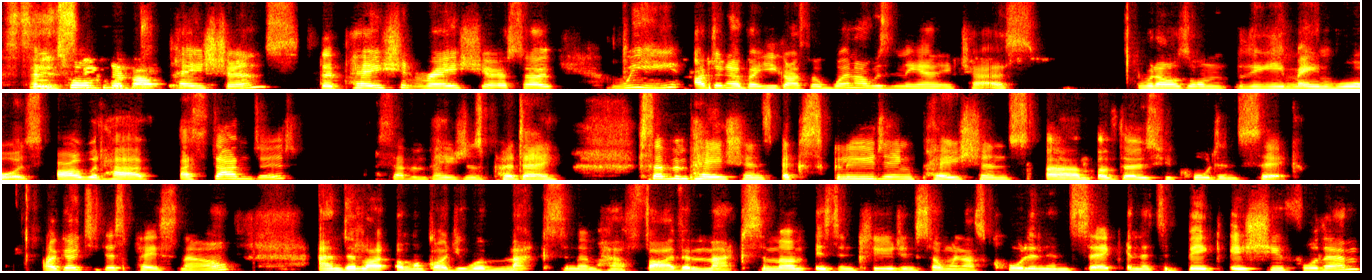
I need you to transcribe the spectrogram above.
So and talking about patients, the patient ratio. So we, I don't know about you guys, but when I was in the NHS, when I was on the main wards, I would have a standard seven patients per day, seven patients, excluding patients um, of those who called in sick. I go to this place now and they're like, oh my God, you will maximum have five. And maximum is including someone that's calling in sick and it's a big issue for them.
